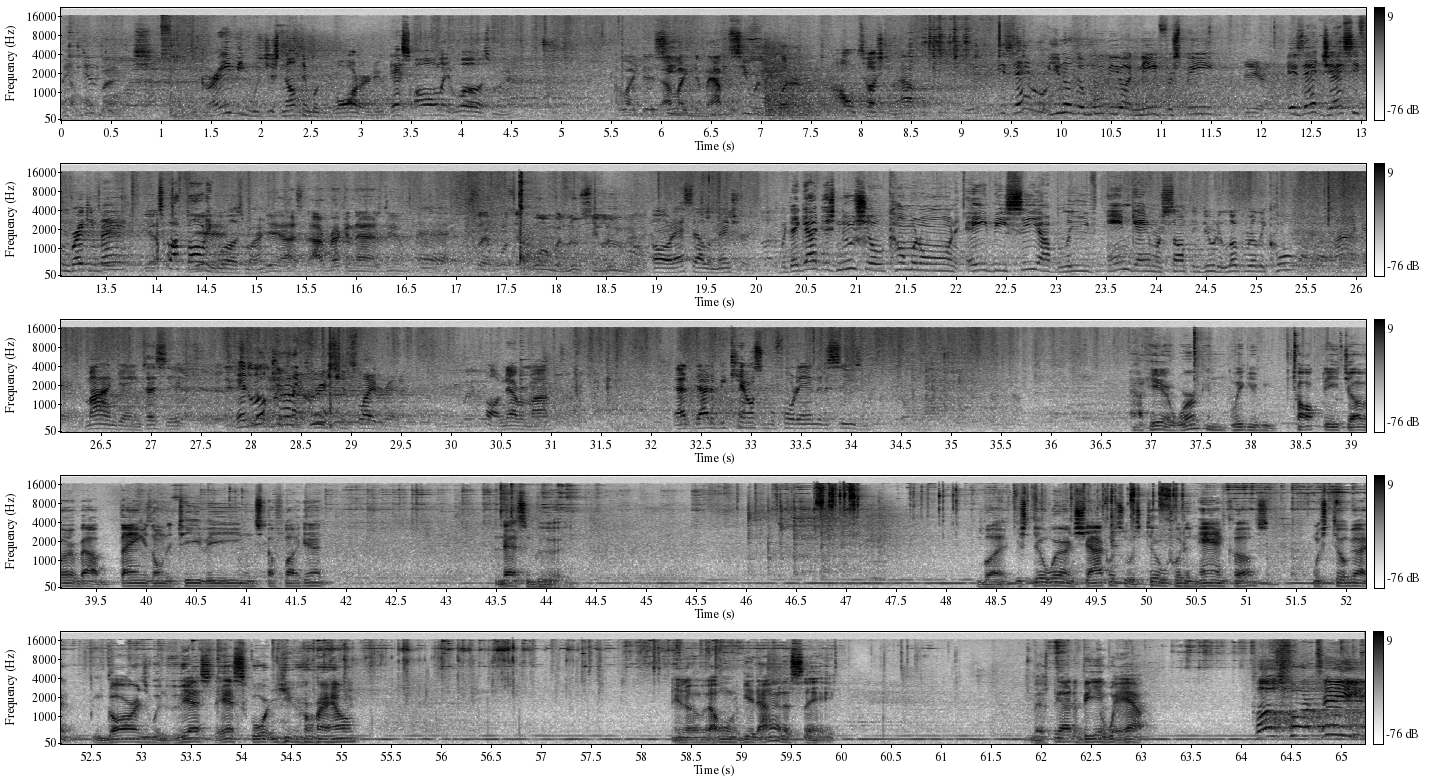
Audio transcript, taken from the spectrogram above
I Dude, them bags. Gravy was just nothing but water, dude. That's all it was, man. I like this. I like them apples. See where the butter. I don't touch them apples. Is that you know the movie uh, Need for Speed? Yeah. Is that Jesse from Breaking Bad? Yeah. That's what I thought yeah. he was, man. Yeah, I, I recognized him. It's like, what's that one with Lucy Liu? Oh, that's elementary. But they got this new show coming on ABC, I believe, Endgame or something, dude. It looked really cool. Mind Games. Mind Games, that's it. It looked kind of cool. Christian Slater in it. Oh, never mind. That, that'd be canceled before the end of the season. Out here working, we can talk to each other about things on the TV and stuff like that. That's good. But we're still wearing shackles, we're still putting handcuffs, we still got guards with vests escorting you around. You know, I want to get out of seg. There's got to be a way out. Close 14!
